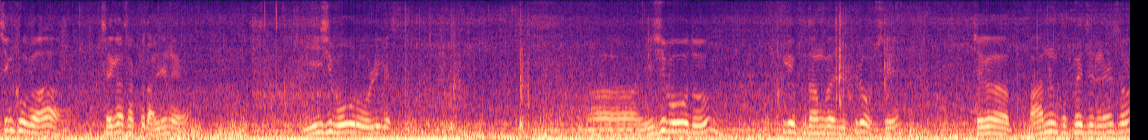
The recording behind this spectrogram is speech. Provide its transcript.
싱코가 제가 자꾸 날리네요. 25호로 올리겠습니다. 아 25호도 크게 부담 가질 필요 없이 제가 많은 곱해질을 해서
